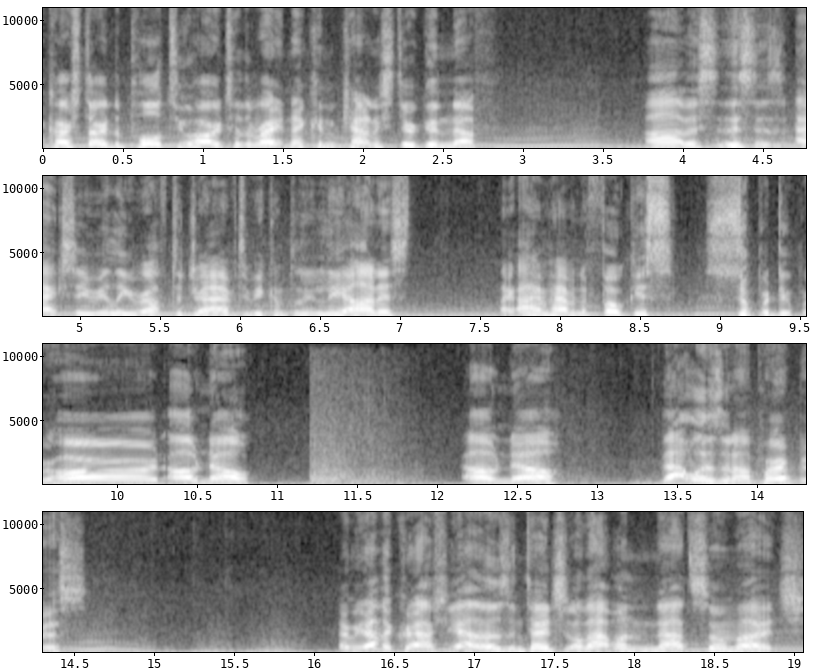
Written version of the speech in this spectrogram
car started to pull too hard to the right, and I couldn't counter steer good enough. Ah, uh, this, this is actually really rough to drive, to be completely honest. Like, I'm having to focus super duper hard. Oh, no. Oh, no. That wasn't on purpose. Every other crash, yeah, that was intentional. That one, not so much.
